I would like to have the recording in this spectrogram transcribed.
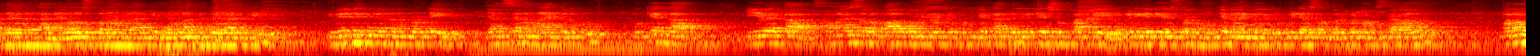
అదేవిధంగా నెలవల సుబ్రహ్మణ్యం గారికి నిర్మలా కపి గారికి ఈ వేదిక మీద ఉన్నటువంటి జనసేన నాయకులకు ముఖ్యంగా ఈ యొక్క సమావేశంలో పాల్గొన్నటువంటి ముఖ్యంగా తెలుగుదేశం పార్టీ వెంకటగిరి నియోజకవర్గ ముఖ్య నాయకులకు మీడియా సోదరులకు నమస్కారాలు. మనం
